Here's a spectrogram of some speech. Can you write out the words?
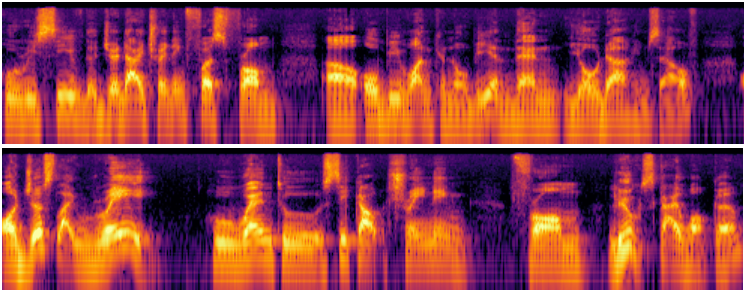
who received the Jedi training first from uh, Obi Wan Kenobi and then Yoda himself, or just like Rey, who went to seek out training from Luke Skywalker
